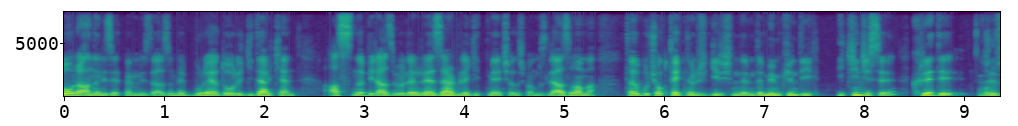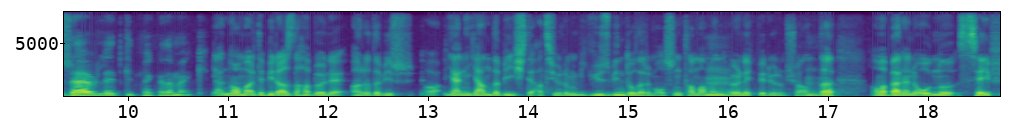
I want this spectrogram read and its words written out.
Doğru analiz etmemiz lazım ve buraya doğru giderken aslında biraz böyle rezervle gitmeye çalışmamız lazım ama tabii bu çok teknolojik girişimlerinde mümkün değil. İkincisi kredi konusu. Rezervle gitmek ne demek? Yani normalde biraz daha böyle arada bir yani yanda bir işte atıyorum bir 100 bin dolarım olsun tamamen Hmm. örnek veriyorum şu anda. Ama ben hani onu safe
